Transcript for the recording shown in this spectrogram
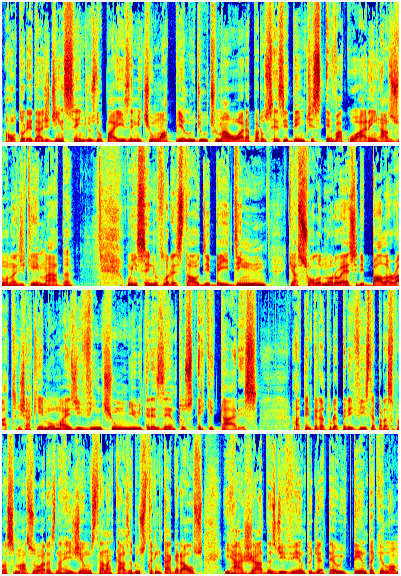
A autoridade de incêndios do país emitiu um apelo de última hora para os residentes evacuarem a zona de queimada. O incêndio florestal de Beidin, que assola o noroeste de Ballarat, já queimou mais de 21.300 hectares. A temperatura prevista para as próximas horas na região está na casa dos 30 graus e rajadas de vento de até 80 km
